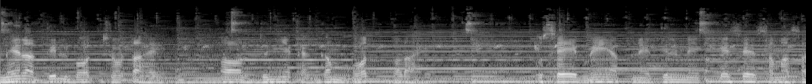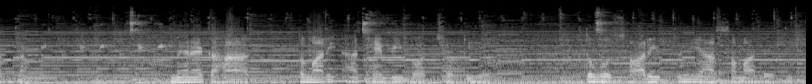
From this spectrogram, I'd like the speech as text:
मेरा दिल बहुत छोटा है और दुनिया का गम बहुत बड़ा है। उसे मैं अपने दिल में कैसे समझ सकता हूँ? मैंने कहा, तुम्हारी आँखें भी बहुत छोटी है तो वो सारी दुनिया समा लेती है।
